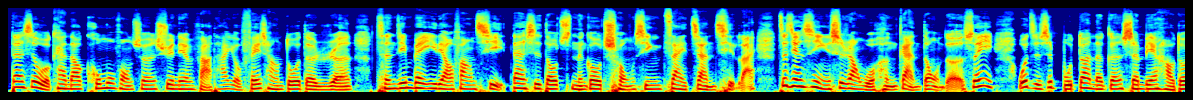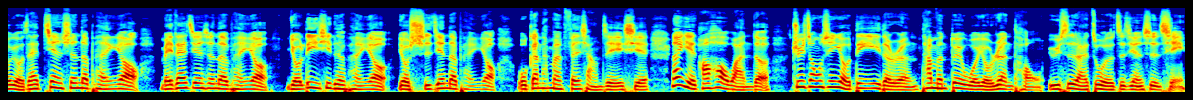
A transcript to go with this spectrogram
但是我看到枯木逢春训练法，它有非常多的人曾经被医疗放弃，但是都能够重新再站起来，这件事情是让我很感动的。所以我只是不断的跟身边好多有在健身的朋友、没在健身的朋友、有力气的朋友、有时间的朋友，我跟他们分享这一些，那也好好玩的。居中心有定义的人，他们对我有认同，于是来做了这件事情。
